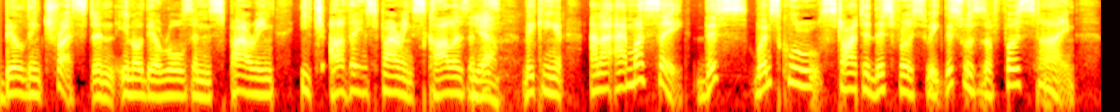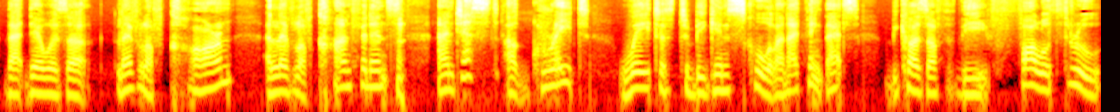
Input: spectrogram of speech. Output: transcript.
building trust and you know their roles in inspiring each other, inspiring scholars, and Yeah. just making it. And I, I must say, this when school started this first week, this was the first time that there was a level of calm, a level of confidence, hmm. and just a great way to, to begin school. And I think that's because of the follow through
